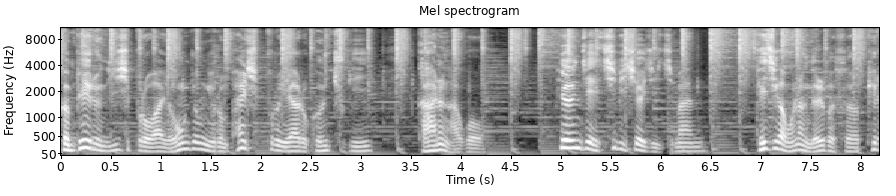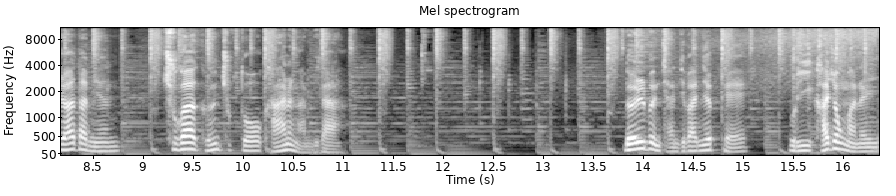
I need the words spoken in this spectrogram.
건폐율은 20%와 용적률은 80% 이하로 건축이 가능하고 현재 집이 지어져 있지만 대지가 워낙 넓어서 필요하다면 추가 건축도 가능합니다. 넓은 잔디밭 옆에 우리 가족만의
